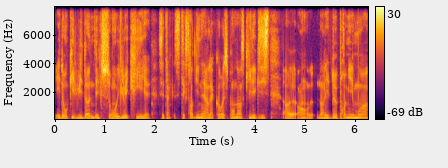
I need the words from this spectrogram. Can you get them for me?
Et donc il lui donne des leçons, il lui écrit. C'est extraordinaire la correspondance qu'il existe euh, en, dans les deux premiers mois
